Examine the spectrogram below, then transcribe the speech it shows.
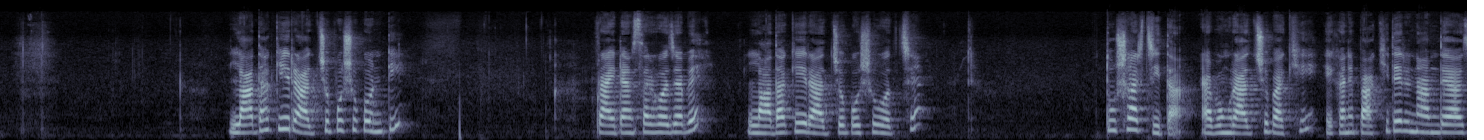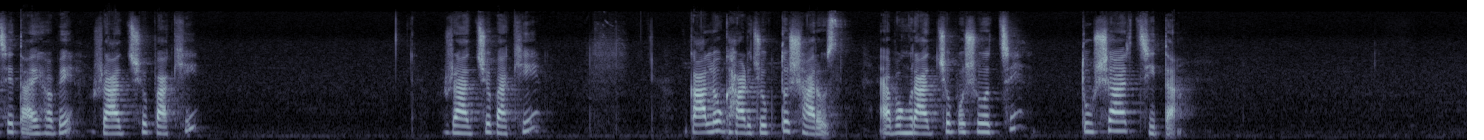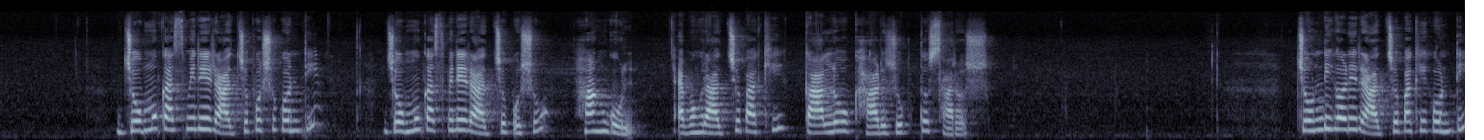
লাদাখের রাজ্য পশু কোনটি? রাইট অ্যান্সার হয়ে যাবে লাদাখের রাজ্য পশু হচ্ছে তুষার চিতা এবং রাজ্য পাখি। এখানে পাখিদের নাম দেওয়া আছে, তাই হবে রাজ্য পাখি। রাজ্য পাখি। কালো ঘাড়যুক্ত সারস এবং রাজ্য পশু হচ্ছে তুষার চিতা। জম্মু কাশ্মীরের রাজ্য পশু কোনটি? জম্মু কাশ্মীরের রাজ্য পশু হাঙ্গুল। এবং রাজ্য পাখি কালো ঘাড়যুক্ত সারস। চণ্ডীগড়ের রাজ্য পাখি কোনটি?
